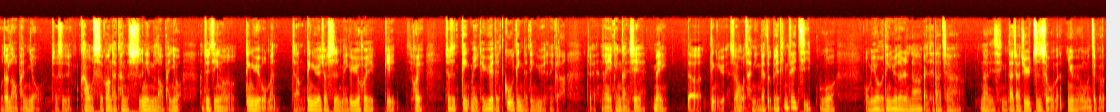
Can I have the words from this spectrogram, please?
我的老朋友，就是看我实况台看了十年的老朋友，他最近有订阅我们，这样订阅就是每个月会给会就是订每个月的固定的订阅那个，对，那也很感谢妹的订阅。虽然我猜你应该准备听这一集，不过我们又有订阅的人啦，感谢大家。那也请大家继续支持我们，因为我们这个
